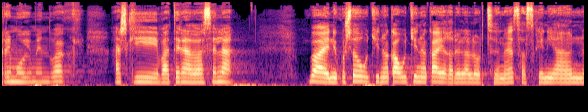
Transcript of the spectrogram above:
herri mugimenduak aski batera doazela? Ba, nik uste dugu gutxinaka gutxinaka egarela lortzen, ez? Azkenian,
